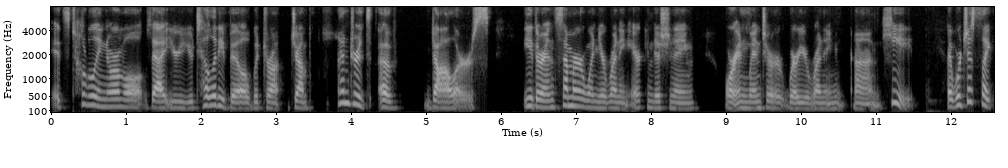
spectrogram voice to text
it's totally normal that your utility bill would dr- jump hundreds of dollars either in summer when you're running air conditioning or in winter where you're running um, heat that we're just like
